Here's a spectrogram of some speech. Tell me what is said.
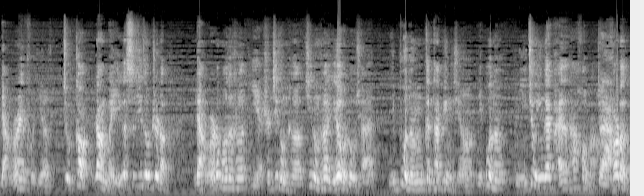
两轮也普及了，就告让每一个司机都知道。两轮的摩托车也是机动车，机动车也有路权，你不能跟它并行，你不能，你就应该排在它后面，好好的，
